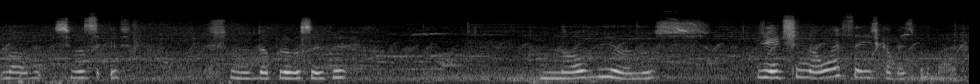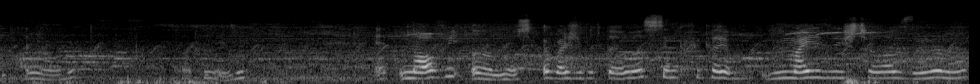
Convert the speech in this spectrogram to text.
9, se você. Se dá pra você ver. 9 anos. Gente, não é 6 de cabeça pra baixo. É 9. Pode mesmo. É 9 anos. Eu gosto de botar ela que fica mais estilosinha, né?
